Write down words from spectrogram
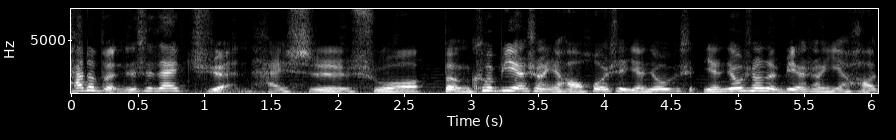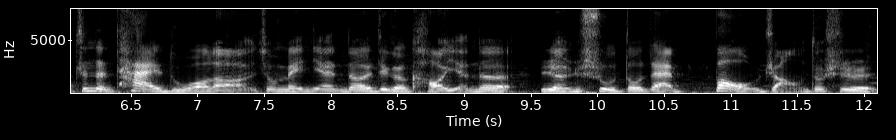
它的本质是在卷，还是说本科毕业生也好，或者是研究研究生的毕业生也好，真的太多了。就每年的这个考研的人数都在暴涨，都是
